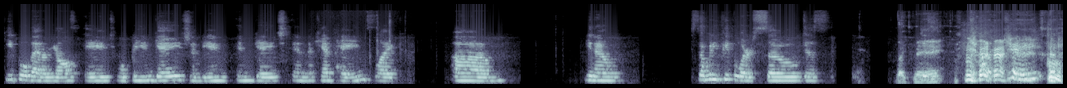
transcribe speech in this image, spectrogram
people that are y'all's age will be engaged and be engaged in the campaigns. Like, um, you know, so many people are so just like me. okay,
